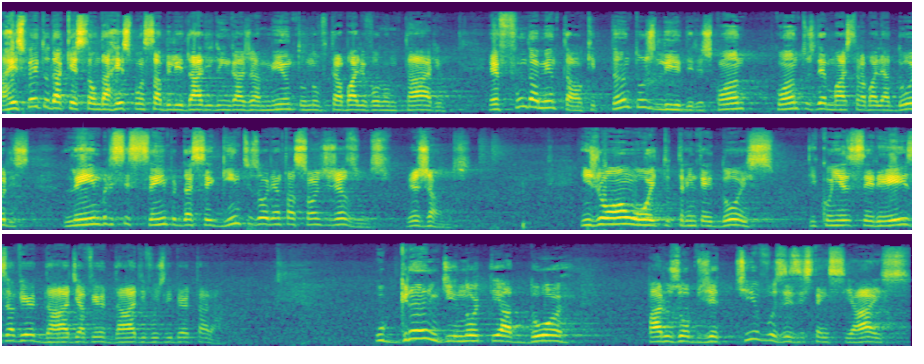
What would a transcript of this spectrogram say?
A respeito da questão da responsabilidade do engajamento no trabalho voluntário, é fundamental que tanto os líderes quanto, quanto os demais trabalhadores lembre-se sempre das seguintes orientações de Jesus. Vejamos. Em João 8:32, e conhecereis a verdade, a verdade vos libertará. O grande norteador para os objetivos existenciais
